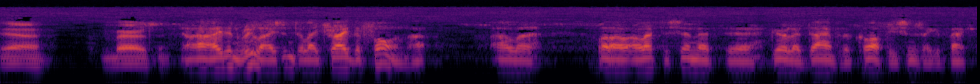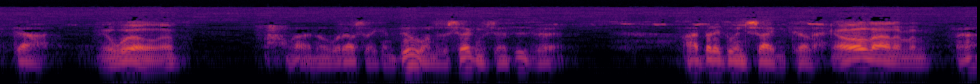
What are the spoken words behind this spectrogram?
Yeah, embarrassing. Uh, I didn't realize it until I tried the phone. I, I'll, uh, well, I'll, I'll have to send that uh, girl a dime for the coffee as soon as I get back to town. You will, huh? Well, I don't know what else I can do under the circumstances. Uh, I better go inside and tell her. Hold on a minute. Huh?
